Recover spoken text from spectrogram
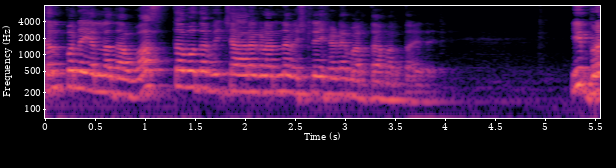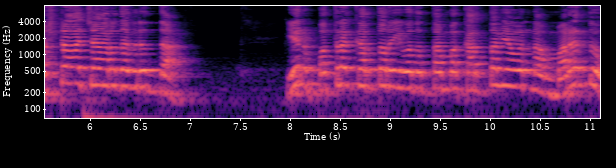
ಕಲ್ಪನೆಯಲ್ಲದ, ವಾಸ್ತವದ ವಿಚಾರಗಳನ್ನು ವಿಶ್ಲೇಷಣೆ ಮಾಡ್ತಾ ಬರ್ತಾ ಇದೆ. ಈ ಭ್ರಷ್ಟಾಚಾರದ ವಿರುದ್ಧ ಏನು ಪತ್ರಕರ್ತರು ಇವತ್ತು ತಮ್ಮ ಕರ್ತವ್ಯವನ್ನ ಮರೆತು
